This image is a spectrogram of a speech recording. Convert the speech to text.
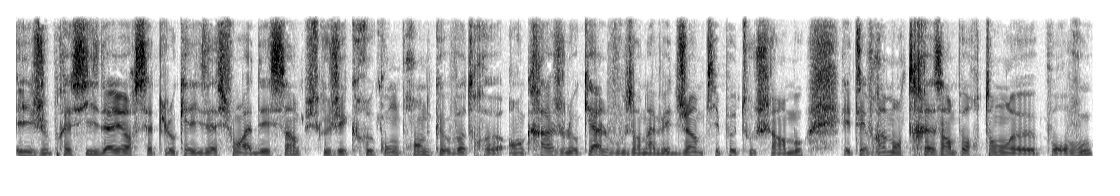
Et je précise d'ailleurs cette localisation à dessein, puisque j'ai cru comprendre que votre ancrage local, vous en avez déjà un petit peu touché un mot, était vraiment très important euh, pour vous.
